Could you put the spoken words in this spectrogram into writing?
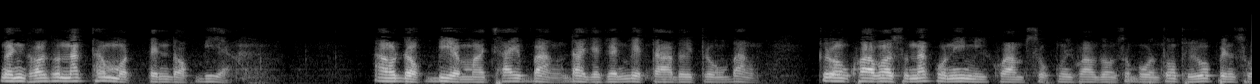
เงินของสุนัขทั้งหมดเป็นดอกเบี้ย เอาดอกเบี้ยมาใช้บ้าง ได้จากเงินเมตตาโดยตรงบ้าง กรงความว่าสุนัขพวกนี้มีความสุขมีความดมสมบูรณ์ต้องถือว่าเป็นสุ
